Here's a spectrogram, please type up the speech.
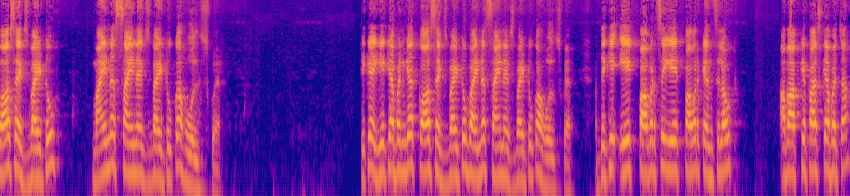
Cos x by two minus sine x by two का होल स्क्वायर ठीक है? ये क्या बन गया? Cos x by two minus sine x by two का होल स्क्वायर अब देखिए, एक पावर से एक पावर कैंसिल आउट अब आपके पास क्या बचा?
